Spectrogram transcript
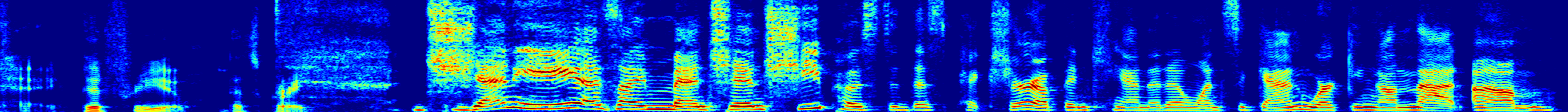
Okay. Good for you. That's great. Jennie, as I mentioned, she posted this picture up in Canada once again, working on that um,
